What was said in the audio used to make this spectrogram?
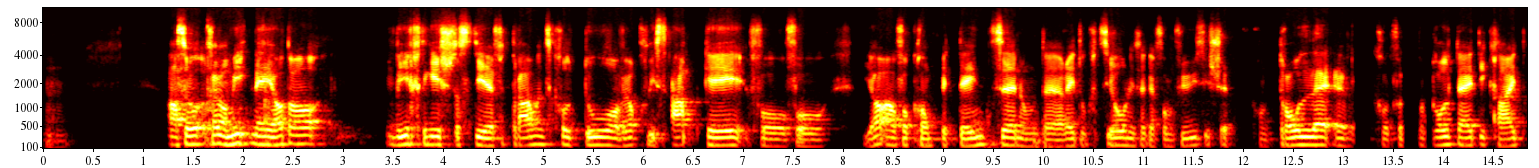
Mhm. Also können wir mitnehmen, oder? Wichtig ist, dass die Vertrauenskultur wirklich das Abgeben von, von, ja, auch von Kompetenzen und äh, Reduktion ich sage, von physischen Kontrolle, äh, Kontrolltätigkeit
